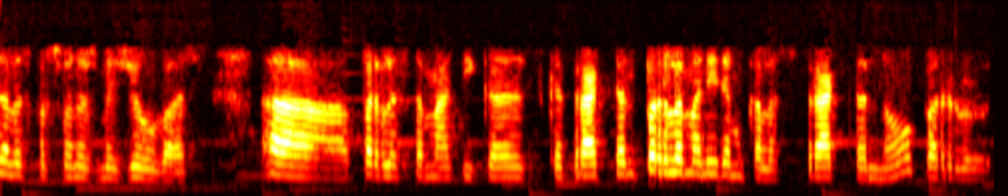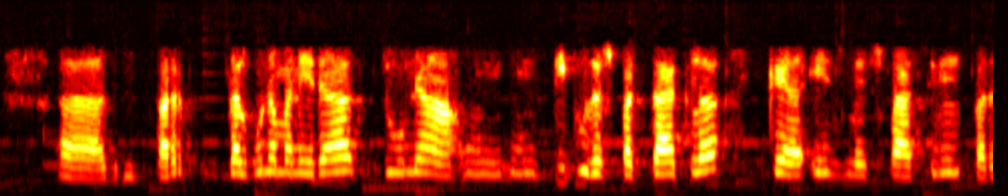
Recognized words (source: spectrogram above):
de les persones més joves, eh, per les temàtiques que tracten, per la manera en què les tracten, no? per, eh, per d'alguna manera donar un, un tipus d'espectacle que és més fàcil per,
